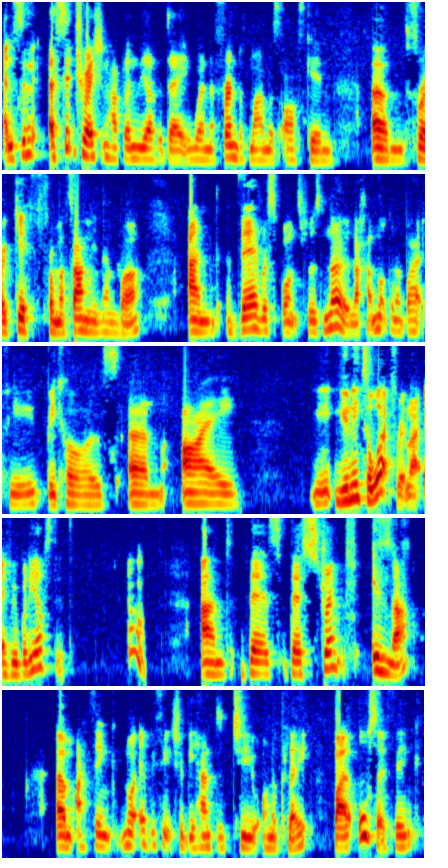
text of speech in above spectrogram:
And it's a, a situation happened the other day when a friend of mine was asking um for a gift from a family member and their response was no like i'm not going to buy it for you because um i you, you need to work for it like everybody else did Oh. and there's there's strength in that um i think not everything should be handed to you on a plate but i also think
